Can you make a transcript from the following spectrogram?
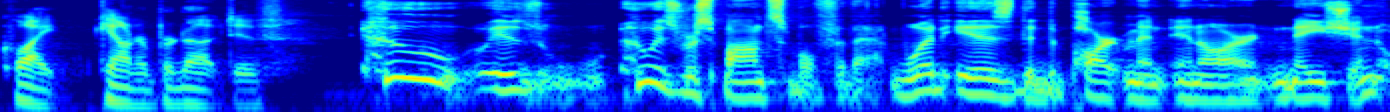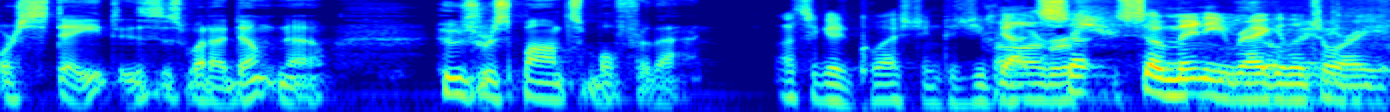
quite counterproductive. who is who is responsible for that? What is the department in our nation or state? This is what I don't know. Who's responsible for that? That's a good question because you've Congress. got so, so many regulatory.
